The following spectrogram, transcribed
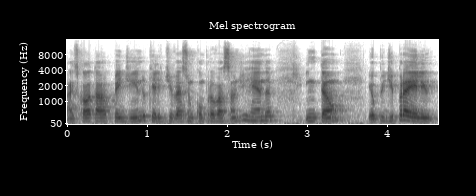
A escola estava pedindo que ele tivesse uma comprovação de renda, então eu pedi para ele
